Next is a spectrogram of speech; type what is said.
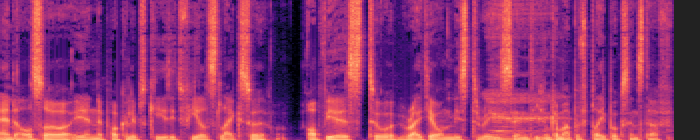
And also in Apocalypse Keys, it feels like so obvious to write your own mysteries yeah. and even come up with playbooks and stuff.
